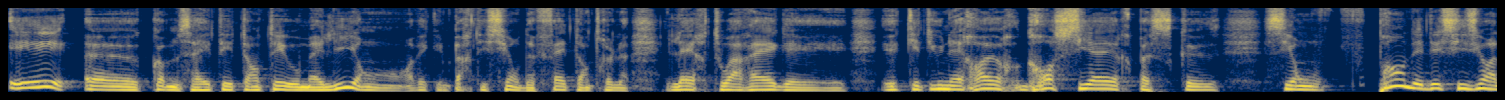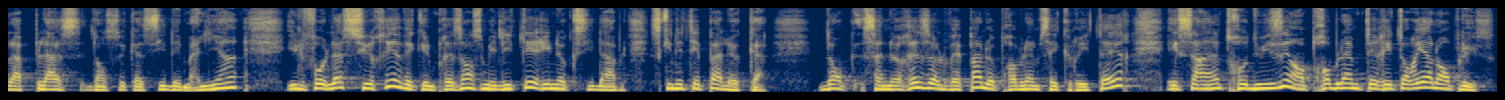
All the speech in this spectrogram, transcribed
Et euh, comme ça a été tenté au Mali, en, avec une partition de fait entre l'ère Touareg, et, et, qui est une erreur grossière, parce que si on prend des décisions à la place, dans ce cas-ci des Maliens, il faut l'assurer avec une présence militaire inoxydable, ce qui n'était pas le cas. Donc ça ne résolvait pas le problème sécuritaire, et ça introduisait un problème territorial en plus.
